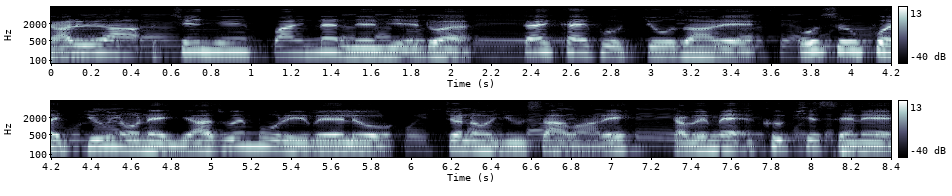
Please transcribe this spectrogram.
ဒါတွေဟာအချင်းချင်းပိုင်နဲ့နယ်မြေအတွက်တိုက်ခိုက်ဖို့ကြိုးစားတဲ့အုပ်စုဖွဲ့ကျူးလွန်တဲ့ရာဇဝတ်မှုတွေပဲလို့ကျွန်တော်ယူဆပါတယ်။ဒါပေမဲ့အခုဖြစ်စဉ်နဲ့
